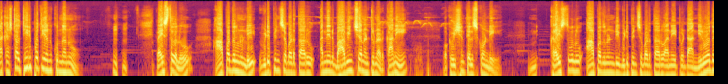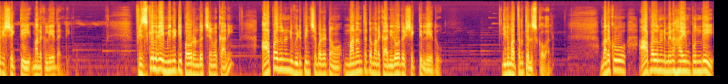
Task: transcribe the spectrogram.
నా కష్టాలు తీరిపోతాయి అనుకున్నాను. క్రైస్తవులు ఆపదల నుండి విడిపించబడతారు అని నేను భావించాను అంటున్నాడు. కానీ ఒక విషయం తెలుసుకోండి. క్రైస్తవులు ఆపద నుండి విడిపించబడతారు అనేటువంటి ఆ నిరోధక శక్తి మనకు లేదండి. ఫిజికల్గా ఇమ్యూనిటీ పవర్ ఉండొచ్చేమో కానీ ఆపద నుండి విడిపించబడటం మనంతట మనకు ఆ నిరోధక శక్తి లేదు. ఇది మాత్రం తెలుసుకోవాలి. మనకు ఆపద నుండి మినహాయింపు ఉంది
